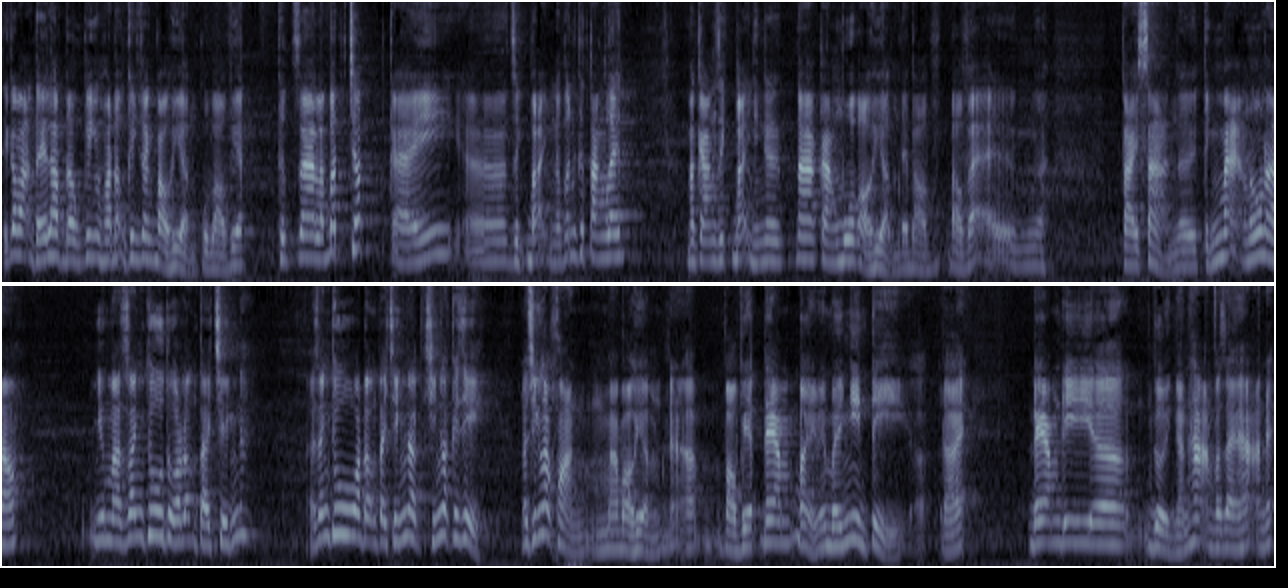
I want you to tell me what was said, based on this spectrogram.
thì các bạn thấy là hợp đồng kinh hoạt động kinh doanh bảo hiểm của Bảo Việt thực ra là bất chấp cái uh, dịch bệnh nó vẫn cứ tăng lên. Mà càng dịch bệnh thì người ta càng mua bảo hiểm để bảo bảo vệ ừ, tài sản rồi tính mạng đúng không nào? Nhưng mà doanh thu từ hoạt động tài chính đấy, doanh thu hoạt động tài chính là chính là cái gì? Nó chính là khoản mà bảo hiểm à, bảo Việt đem bảy mươi mấy nghìn tỷ ờ, đấy đem đi uh, gửi ngắn hạn và dài hạn đấy.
